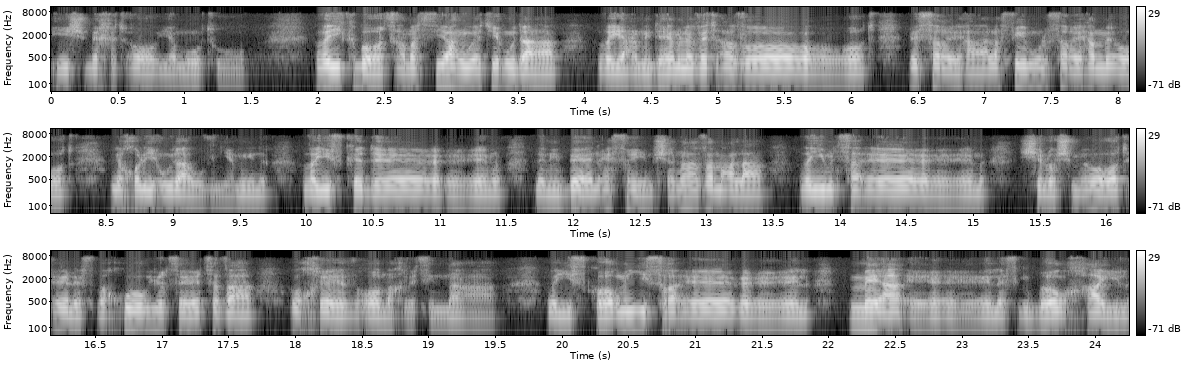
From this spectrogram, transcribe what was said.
איש בחטאו ימותו. ויקבוץ אמציהו את יהודה, ויעמידם לבית אבות, לשרי האלפים ולשרי המאות, לכל יהודה ובנימין, ויפקדם למבין עשרים שנה ומעלה, וימצאם שלוש מאות אלף בחור יוצאי צבא, אוחז רומח וצנעה. ויזכור מישראל מאה אלף גיבור חיל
